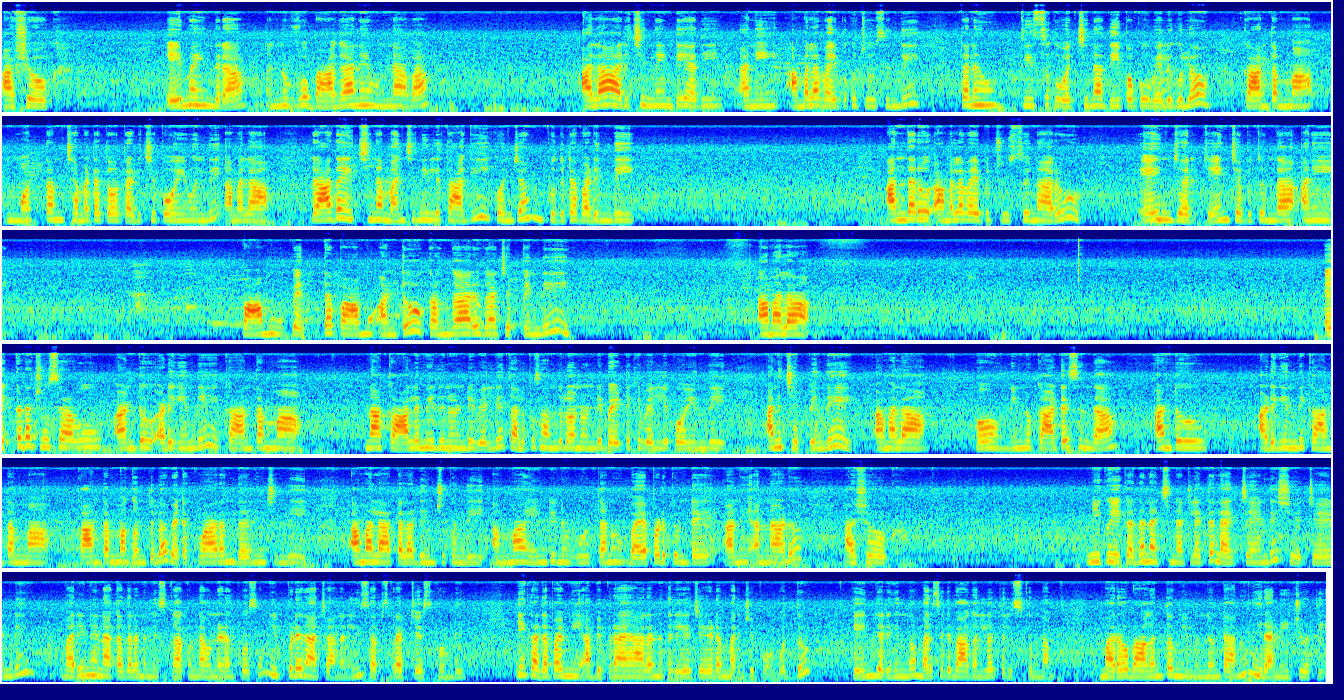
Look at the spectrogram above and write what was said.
అశోక్. ఏమైందిరా? నువ్వు బాగానే ఉన్నావా? అలా అరిచిందేంటి అది అని అమల వైపుకు చూసింది. తను తీసుకువచ్చిన దీపపు వెలుగులో కాంతమ్మ మొత్తం చెమటతో తడిచిపోయి ఉంది. అమల రాధ ఇచ్చిన మంచినీళ్ళు తాగి కొంచెం కుదుటపడింది. అందరూ అమల వైపు చూస్తున్నారు. ఏం జరి ఏం చెబుతుందా అని పాము పెద్ద పాము అంటూ కంగారుగా చెప్పింది అమల. ఎక్కడ చూశావు అంటూ అడిగింది కాంతమ్మ. నా కాలు మీద నుండి వెళ్ళి తలుపు సందులో నుండి బయటికి వెళ్ళిపోయింది అని చెప్పింది అమల. ఓ నిన్ను కాటేసిందా అంటూ అడిగింది కాంతమ్మ. కాంతమ్మ గొంతులో వెటక్వారం ధరించింది. అమల తలదించుకుంది అమ్మ ఏంటి నువ్వు? తను భయపడుతుంటే అని అన్నాడు అశోక్. మీకు ఈ కథ నచ్చినట్లయితే లైక్ చేయండి షేర్ చేయండి. మరిన్ని నా కథలను మిస్ కాకుండా ఉండడం కోసం ఇప్పుడే నా ఛానల్ని సబ్స్క్రైబ్ చేసుకోండి. ఈ కథపై మీ అభిప్రాయాలను తెలియజేయడం మర్చిపోవద్దు. ఏం జరిగిందో మరుసటి భాగంలో తెలుసుకుందాం. మరో భాగంతో మీ ముందుంటాను మీ రమీ జ్యోతి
